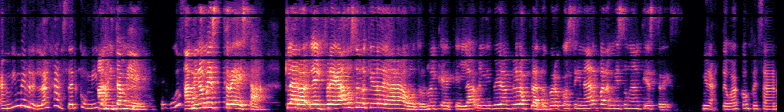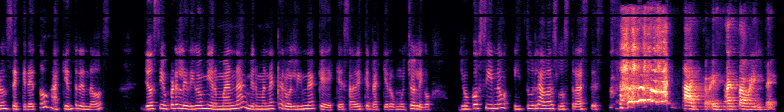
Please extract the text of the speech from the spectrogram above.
a mí me relaja hacer comida. A mí también. A mí no me estresa. Claro, el fregado se lo quiero dejar a otro, ¿no? El que, que lave, los platos, pero cocinar para mí es un antiestrés. Mira, te voy a confesar un secreto aquí entre nos. Yo siempre le digo a mi hermana, mi hermana Carolina, que, que sabe que la quiero mucho, le digo, yo cocino y tú lavas los trastes. Exacto, exactamente.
